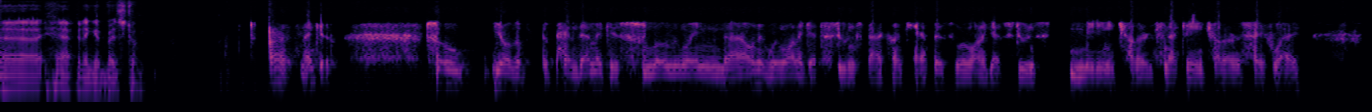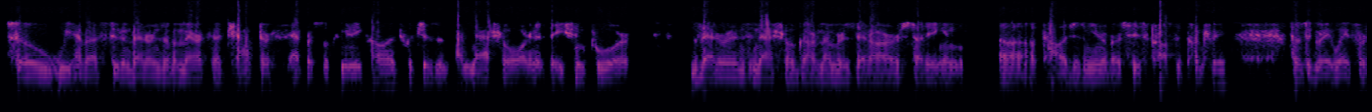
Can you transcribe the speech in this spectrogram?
uh, happening at Bristol. All right, thank you. So, you know, the, the pandemic is slowly waning down, and we want to get students back on campus. We want to get students meeting each other and connecting each other in a safe way. So, we have a Student Veterans of America chapter at Bristol Community College, which is a, a national organization for veterans and National Guard members that are studying in uh, colleges and universities across the country. So, it's a great way for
